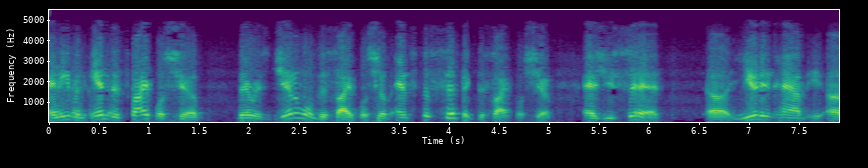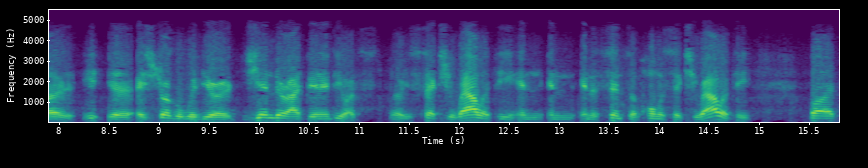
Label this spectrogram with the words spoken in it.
And even in discipleship, there is general discipleship and specific discipleship. As you said, uh, you didn't have uh, a struggle with your gender identity or, or sexuality in, in, in the sense of homosexuality, but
